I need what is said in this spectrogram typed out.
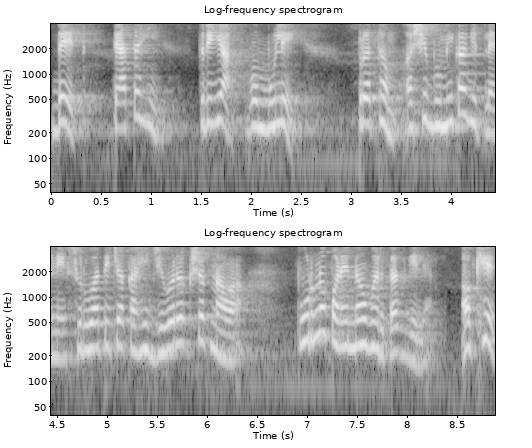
देत त्यातही स्त्रिया व मुले प्रथम अशी भूमिका घेतल्याने सुरुवातीच्या काही जीवरक्षक नावा पूर्णपणे न भरताच गेल्या. अखेर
